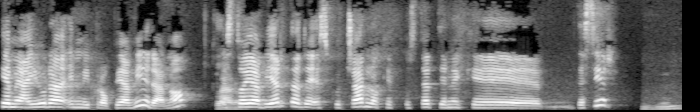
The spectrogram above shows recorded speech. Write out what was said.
que me ayuda en mi propia vida, ¿no? Claro. Estoy abierta de escuchar lo que usted tiene que decir. Ujú.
